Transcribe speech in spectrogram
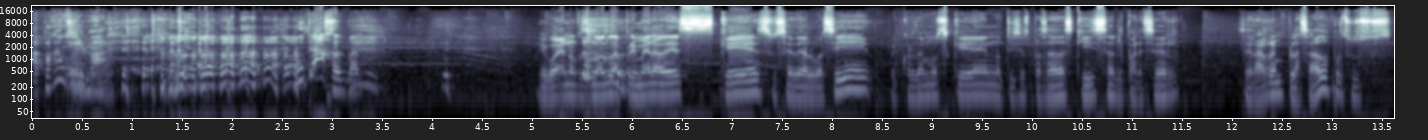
Apagamos el mar. Mutea el mar. Y bueno, pues no es la primera vez que sucede algo así. Recordemos que en noticias pasadas Kiss al parecer será reemplazado por sus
